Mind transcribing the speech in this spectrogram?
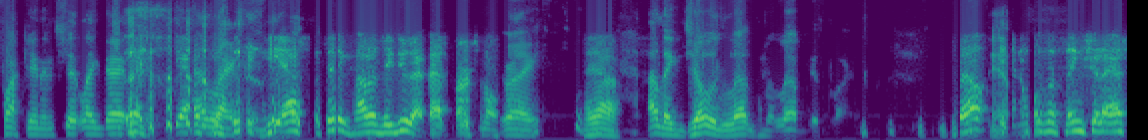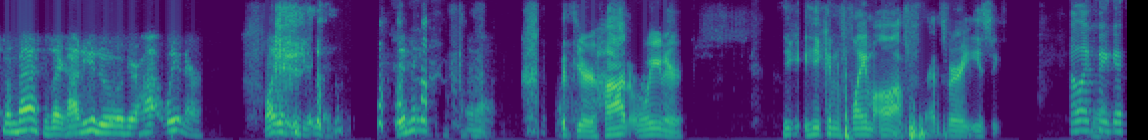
fucking and shit like that. He asked, Like- the, he asked the thing. How does he do that? That's personal. right. Yeah. I like Joe would love gonna love this part. Well, Yeah. it was the things Should have asked him back. It's like, how do you do it with your hot wiener? Well, I guess he did. Didn't he? With your hot wiener, he, he can flame off. That's very easy. I like how you guys Yeah,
